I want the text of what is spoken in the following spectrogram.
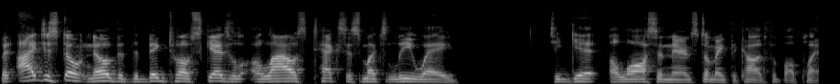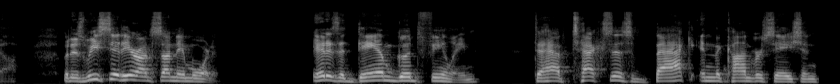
But I just don't know that the Big 12 schedule allows Texas much leeway to get a loss in there and still make the college football playoff. But as we sit here on Sunday morning, it is a damn good feeling to have Texas back in the conversation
